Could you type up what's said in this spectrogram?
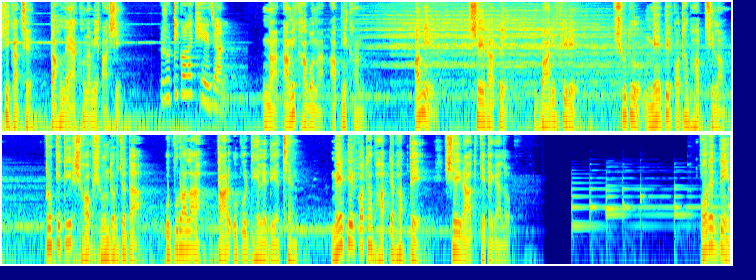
ঠিক আছে তাহলে এখন আমি আসি। রুটি কলা খেয়ে যান। না আমি খাব না আপনি খান। আমি সেই রাতে বাড়ি ফিরে শুধু মেয়েটির কথা ভাবছিলাম। প্রকৃতির সব সৌন্দর্যতা উপরওয়ালা তার উপর ঢেলে দিয়েছেন। মেয়েটির কথা ভাবতে ভাবতে সেই রাত কেটে গেল। পরের দিন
